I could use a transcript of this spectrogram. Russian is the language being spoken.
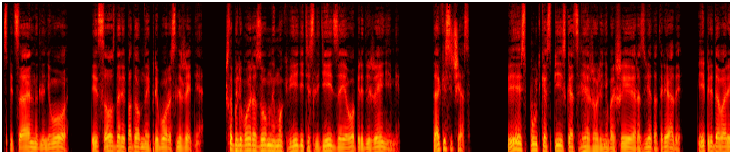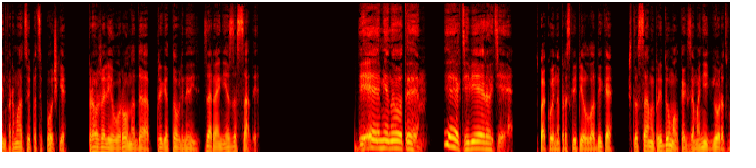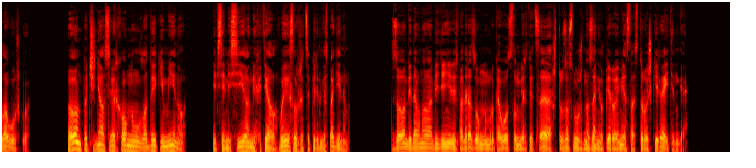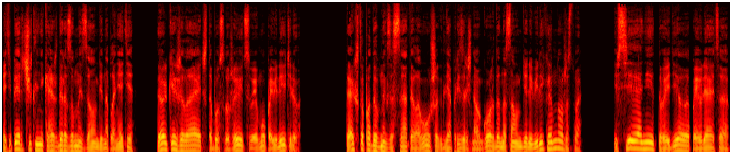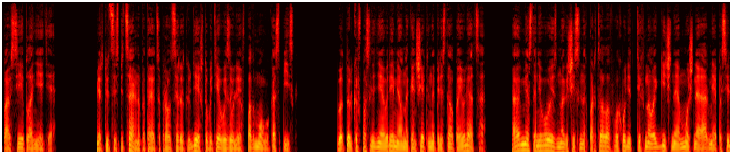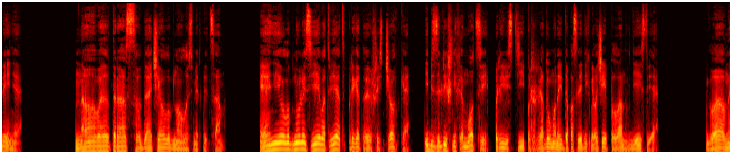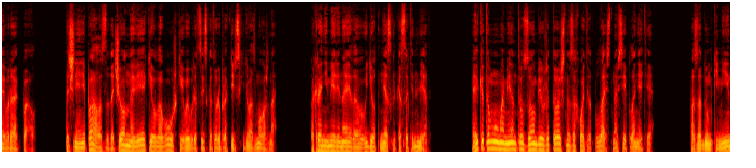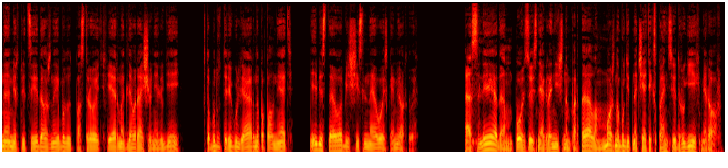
Специально для него и создали подобные приборы слежения, чтобы любой разумный мог видеть и следить за его передвижениями. Так и сейчас. Весь путь Каспийска отслеживали небольшие разведотряды и передавали информацию по цепочке, провожали его ровно до приготовленной заранее засады. «Две минуты и активируйте», — спокойно проскрипел владыка, что сам и придумал, как заманить город в ловушку. Он подчинялся верховному владыке Мину и всеми силами хотел выслужиться перед господином. Зомби давно объединились под разумным руководством мертвеца, что заслуженно занял первое место в строчке рейтинга. И теперь чуть ли не каждый разумный зомби на планете только и желает, чтобы услужить своему повелителю. Так что подобных засад и ловушек для призрачного города на самом деле великое множество. И все они то и дело появляются по всей планете. Мертвецы специально пытаются провоцировать людей, чтобы те вызвали в подмогу Каспийск. Вот только в последнее время он окончательно перестал появляться, а вместо него из многочисленных порталов выходит технологичная мощная армия поселения. Но в этот раз удача улыбнулась мертвецам. И они улыбнулись ей в ответ, приготовившись четко и без лишних эмоций привести продуманный до последних мелочей план в действие. Главный враг пал. Точнее, не пал, а заточен навеки в ловушке, выбраться из которой практически невозможно. По крайней мере, на это уйдет несколько сотен лет. И к этому моменту зомби уже точно захватят власть на всей планете. По задумке Мина, мертвецы должны будут построить фермы для выращивания людей, что будут регулярно пополнять и без того бесчисленное войско мертвых. А следом, пользуясь неограниченным порталом, можно будет начать экспансию других миров.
